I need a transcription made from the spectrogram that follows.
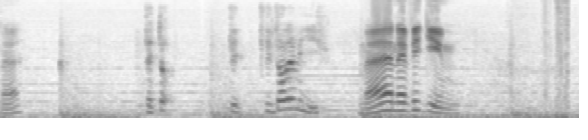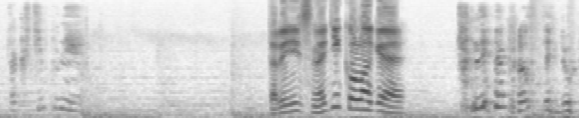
Ne? Teď to... Ty, ty to nevidíš. Ne, nevidím. Tak štípni. Tady nic není, kolage. Tady je prostě duch.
